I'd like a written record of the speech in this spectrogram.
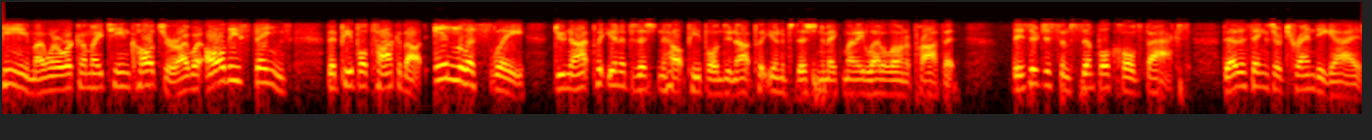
team. I want to work on my team culture. I want all these things that people talk about endlessly do not put you in a position to help people and do not put you in a position to make money, let alone a profit. These are just some simple cold facts. The other things are trendy, guys.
